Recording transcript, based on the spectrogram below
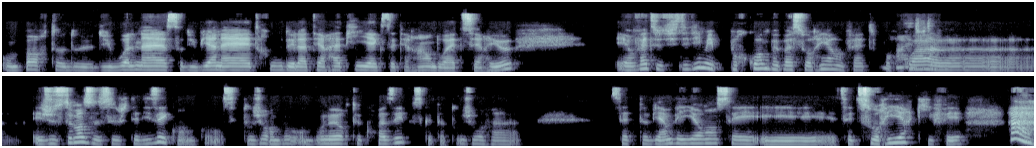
on porte du wellness, du bien-être ou de la thérapie, etc. On doit être sérieux. Et en fait, tu te dis, mais pourquoi on ne peut pas sourire en fait? Pourquoi euh, Et justement, c'est ce que je te disais, c'est toujours un, bonheur de te croiser parce que tu as toujours euh, cette bienveillance et, et cette sourire qui fait Ah,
